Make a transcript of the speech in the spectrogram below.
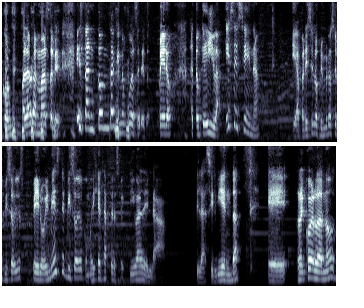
con palabras más solemnes. Es tan tonta que no puede hacer eso. Pero a lo que iba, esa escena y aparece en los primeros episodios, pero en este episodio, como dije, es la perspectiva de la, de la sirvienta. Eh, recuerda, ¿no?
